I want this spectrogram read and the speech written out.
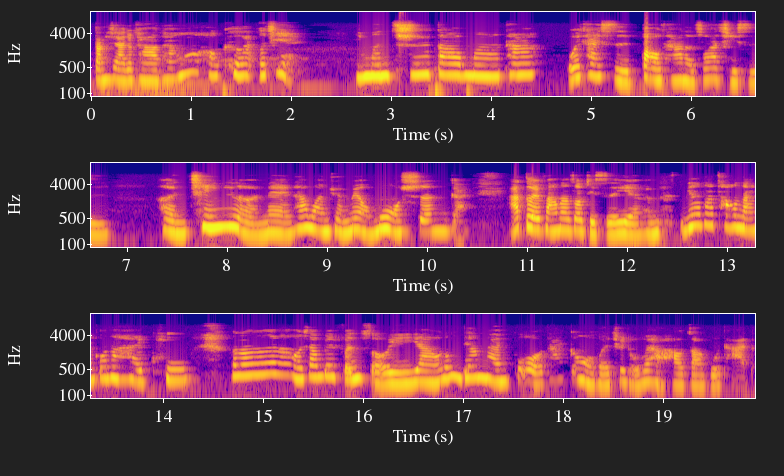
当下就看到它，哦，好可爱！而且你们知道吗？他我一开始抱他的时候，他其实很亲人呢，他完全没有陌生感。啊，对方那时候其实也很，你看他超难过，他还哭，他说他好像被分手一样。我说你不要难过，他跟我回去，我会好好照顾他的，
